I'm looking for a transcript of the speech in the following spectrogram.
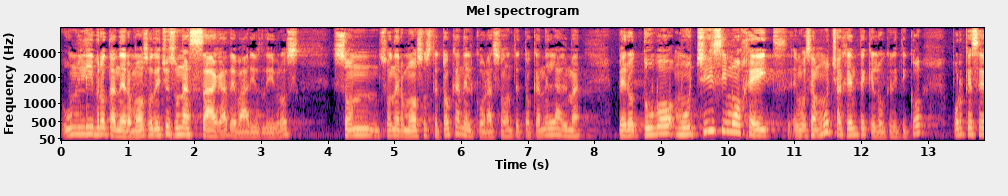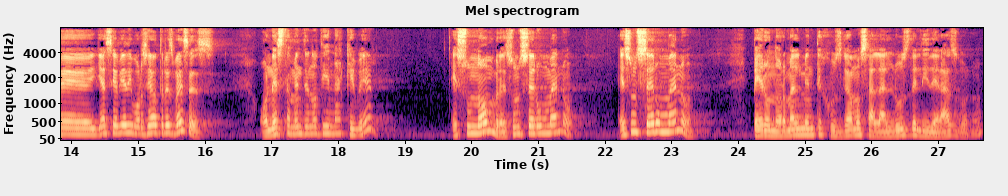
un libro tan hermoso, de hecho es una saga de varios libros, son, son hermosos, te tocan el corazón, te tocan el alma, pero tuvo muchísimo hate, o sea, mucha gente que lo criticó porque se, ya se había divorciado tres veces. Honestamente no tiene nada que ver. Es un hombre, es un ser humano, es un ser humano, pero normalmente juzgamos a la luz del liderazgo, ¿no?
